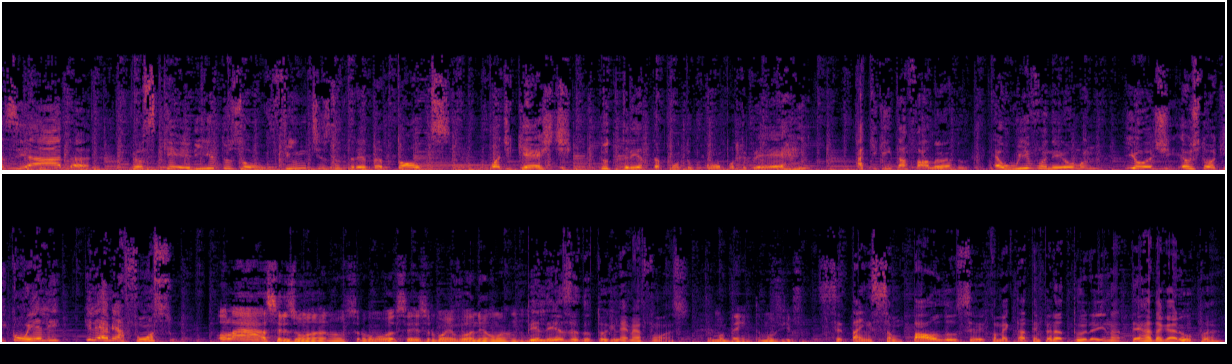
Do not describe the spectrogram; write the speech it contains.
Rapaziada! Meus queridos ouvintes do Treta Talks, o podcast do treta.com.br. Aqui quem tá falando é o Ivo Neumann e hoje eu estou aqui com ele, Guilherme Afonso. Olá, seres humanos, tudo bom com vocês? Tudo bom, Ivan Neumann? Beleza, doutor Guilherme Afonso? Tamo bem, tamo vivo. Você tá em São Paulo, você- como é que tá a temperatura aí na terra da garupa?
